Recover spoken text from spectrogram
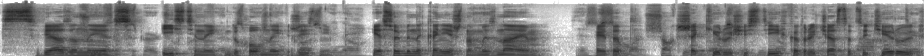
связанные с истиной духовной жизни. И особенно, конечно, мы знаем этот шокирующий стих, который часто цитируют,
